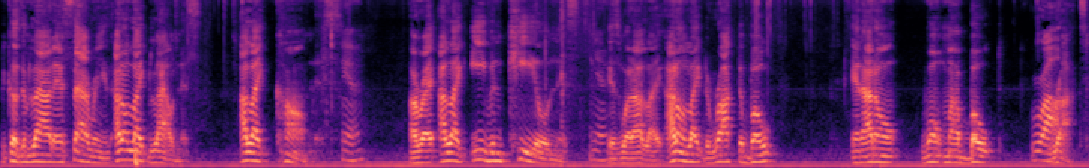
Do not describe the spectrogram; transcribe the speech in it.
because them loud ass sirens. I don't like loudness. I like calmness. yeah. All right. I like even keelness Yeah. is what I like. I don't like to rock the boat, and I don't want my boat Rocked. rocked.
